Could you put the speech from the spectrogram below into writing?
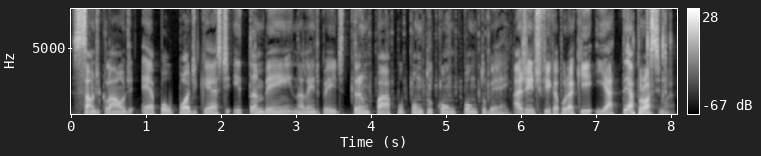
SoundCloud, Apple Podcast e também na landing page trampapo.com.br. A gente fica por aqui e até a próxima.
